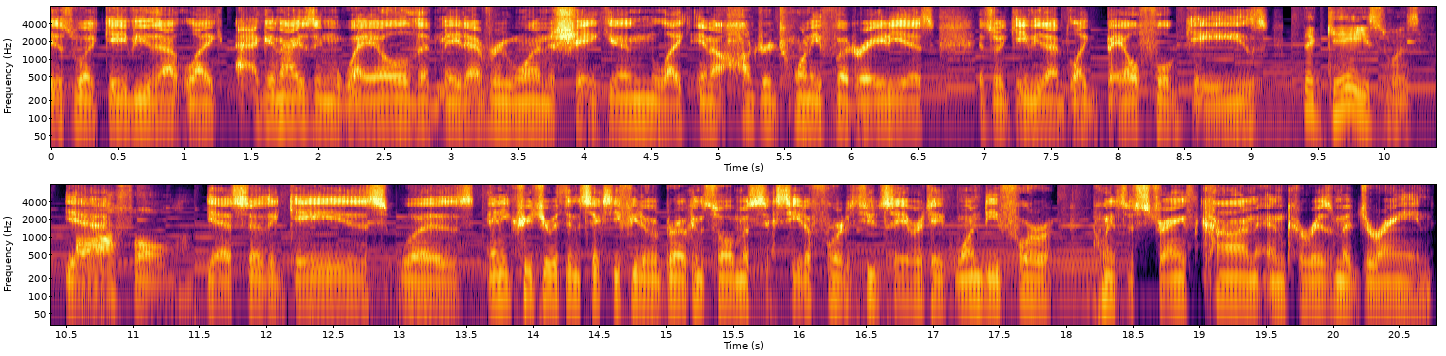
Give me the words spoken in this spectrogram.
is what gave you that like agonizing wail that made everyone shaken, like in a 120 foot radius. It's what gave you that like baleful gaze. The gaze was Yeah. awful. Yeah, so the gaze was any creature within 60 feet of a broken soul must succeed a fortitude save or take 1d4 points of strength, con, and charisma drain.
